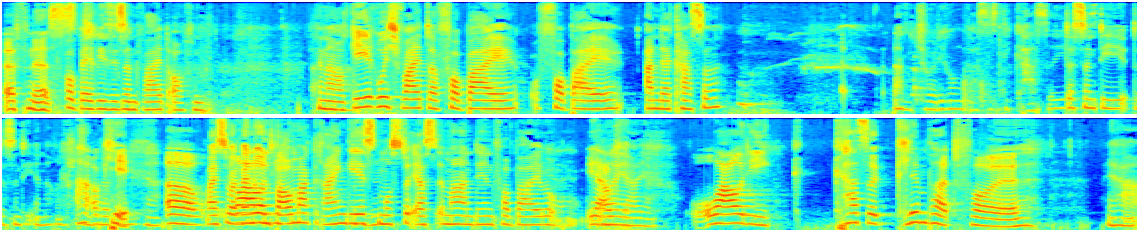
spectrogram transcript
öffnest. Oh Baby, sie sind weit offen. Genau, geh ruhig weiter vorbei, vorbei an der Kasse. Entschuldigung, was ist die Kasse jetzt? Das sind die, das sind die inneren ah, Schamlippen. okay. Ja. Äh, Weißt du, weil wow, wenn du in den Baumarkt reingehst, musst du erst immer an denen vorbei. Ja, okay. ja, ja. Wow, die Kasse klimpert voll. Ja,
